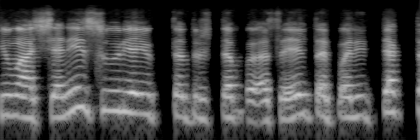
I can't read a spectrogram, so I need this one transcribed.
किंवा शनी सूर्ययुक्त दृष्ट असेल तर परित्यक्त.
